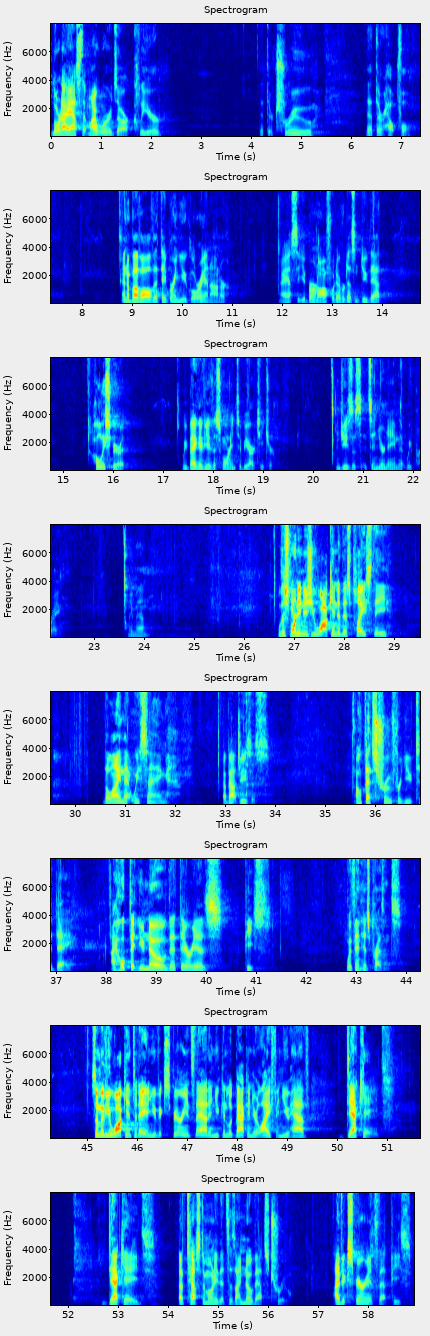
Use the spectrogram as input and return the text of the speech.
Lord, I ask that my words are clear that they're true, that they're helpful, and above all, that they bring you glory and honor. I ask that you burn off whatever doesn't do that. Holy Spirit, we beg of you this morning to be our teacher. And Jesus, it's in your name that we pray. Amen. Well, this morning, as you walk into this place, the, the line that we sang about Jesus I hope that's true for you today. I hope that you know that there is peace within His presence. Some of you walk in today and you've experienced that, and you can look back in your life and you have decades, decades of testimony that says, I know that's true. I've experienced that peace.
